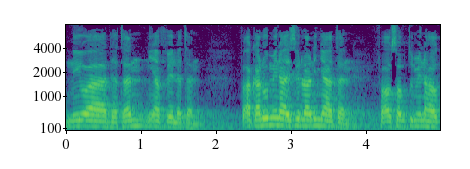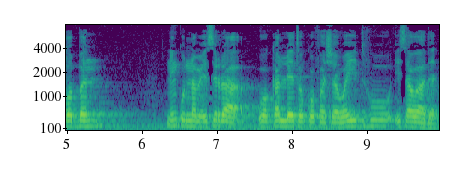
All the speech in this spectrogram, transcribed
نوادة نأفيلة فأكلوا منها إسرا نياتا فأصبت منها ضبا نكن نم إسرا وكليتك فشويته إسوادت.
